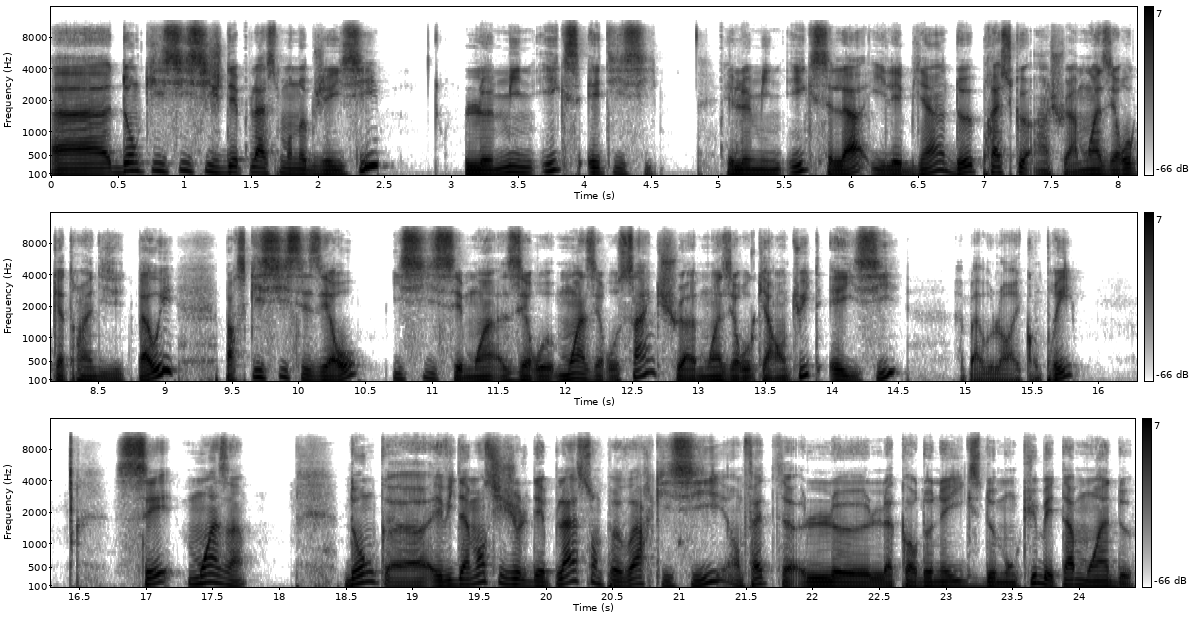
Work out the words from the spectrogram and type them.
Euh, donc ici, si je déplace mon objet ici, le min x est ici. Et le min x, là, il est bien de presque 1. Je suis à moins 0,98. Bah oui, parce qu'ici, c'est 0. Ici, c'est moins 0,5. Je suis à moins 0,48. Et ici, bah vous l'aurez compris, c'est moins 1. Donc, euh, évidemment, si je le déplace, on peut voir qu'ici, en fait, la coordonnée x de mon cube est à moins 2.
